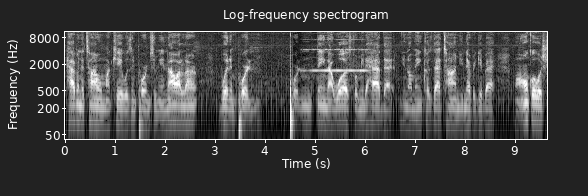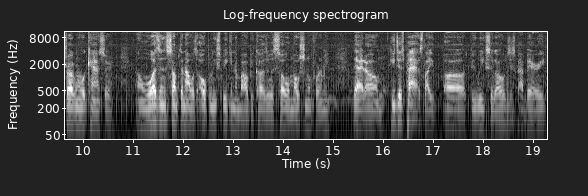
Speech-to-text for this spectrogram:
having the time with my kid was important to me, and now I learned what important important thing that was for me to have that. You know what I mean? Because that time you never get back. My uncle was struggling with cancer. Um, wasn't something I was openly speaking about because it was so emotional for me that um, he just passed like uh, three weeks ago. Just got buried,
